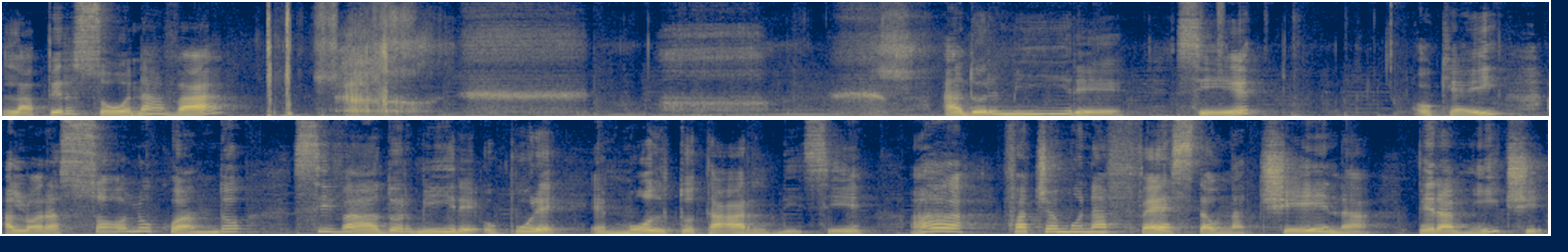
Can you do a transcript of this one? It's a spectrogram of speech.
la persona va a dormire. Sì? Ok? Allora solo quando si va a dormire oppure è molto tardi, sì? Ah, facciamo una festa, una cena per amici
